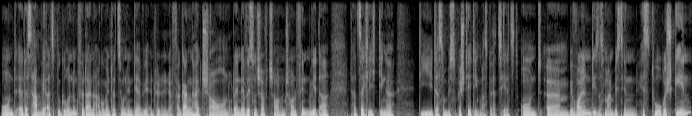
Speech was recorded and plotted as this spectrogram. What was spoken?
Und äh, das haben wir als Begründung für deine Argumentation, in der wir entweder in der Vergangenheit schauen oder in der Wissenschaft schauen und schauen, finden wir da tatsächlich Dinge, die das so ein bisschen bestätigen, was du erzählst. Und ähm, wir wollen dieses Mal ein bisschen historisch gehen.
